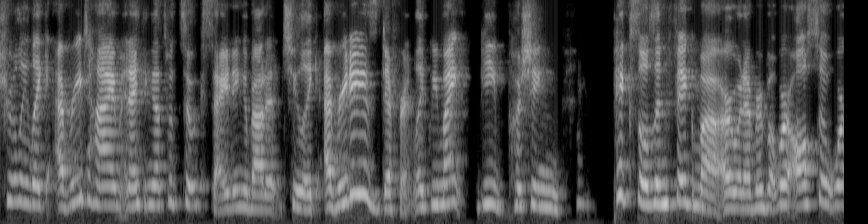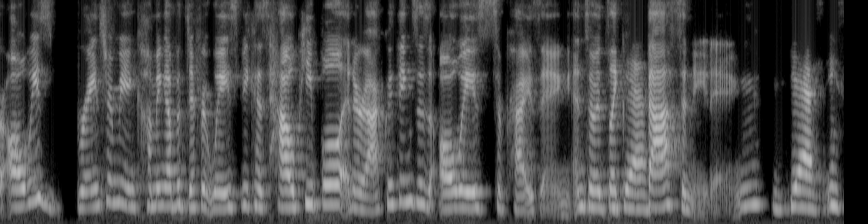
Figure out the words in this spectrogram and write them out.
truly like every time and i think that's what's so exciting about it too like every day is different. Like we might be pushing pixels and figma or whatever but we're also we're always brainstorming and coming up with different ways because how people interact with things is always surprising. And so it's like yes. fascinating. Yes it's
